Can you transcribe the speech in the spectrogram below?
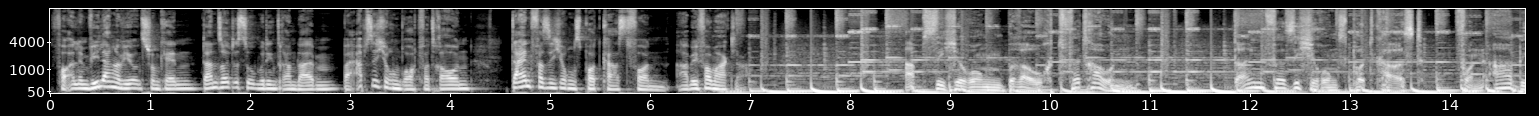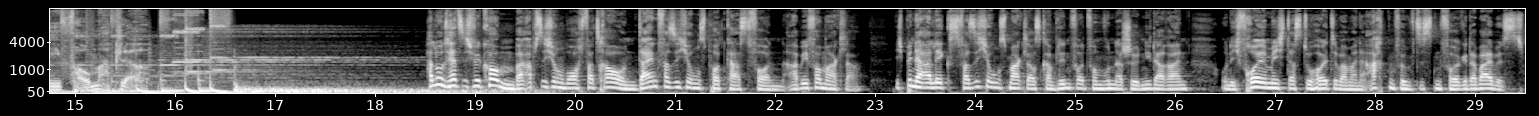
vor allem, wie lange wir uns schon kennen, dann solltest du unbedingt dranbleiben. Bei Absicherung braucht Vertrauen, dein Versicherungspodcast von ABV Makler. Absicherung braucht Vertrauen. Dein Versicherungspodcast von ABV Makler. Hallo und herzlich willkommen bei Absicherung braucht Vertrauen, dein Versicherungspodcast von ABV Makler. Ich bin der Alex, Versicherungsmakler aus Kamp-Lindfort vom wunderschönen Niederrhein und ich freue mich, dass du heute bei meiner 58. Folge dabei bist.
